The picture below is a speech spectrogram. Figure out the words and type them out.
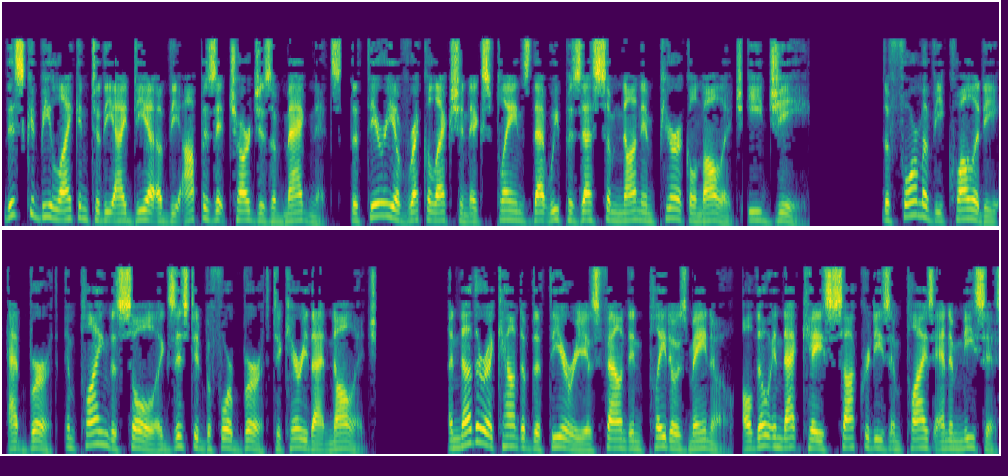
This could be likened to the idea of the opposite charges of magnets. The theory of recollection explains that we possess some non-empirical knowledge e.g. the form of equality at birth, implying the soul existed before birth to carry that knowledge. Another account of the theory is found in Plato's Meno, although in that case Socrates implies anamnesis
